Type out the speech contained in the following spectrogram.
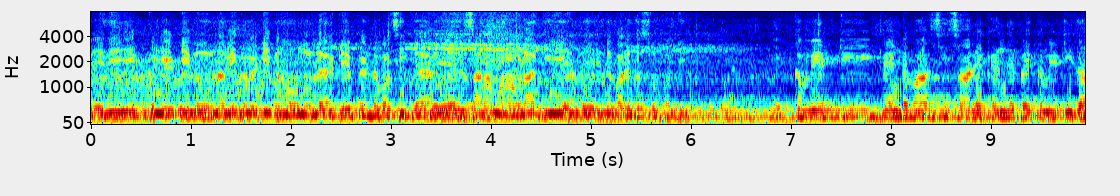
ਇਹਦੀ ਕਮੇਟੀ ਨੂੰ ਨਵੀਂ ਕਮੇਟੀ ਬਣਾਉਣ ਨੂੰ ਲੈ ਕੇ ਪਿੰਡ ਵਾਸੀ ਕਹਿ ਰਹੇ ਆ ਇਹ ਸਾਰਾ ਮਾਮਲਾ ਕੀ ਹੈ ਤੇ ਇਹਦੇ ਬਾਰੇ ਦੱਸੋ ਕੁਝ ਜੀ ਇਹ ਕਮੇਟੀ ਪਿੰਡ ਵਾਸੀ ਸਾਰੇ ਕਹਿੰਦੇ ਪਏ ਕਮੇਟੀ ਦਾ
